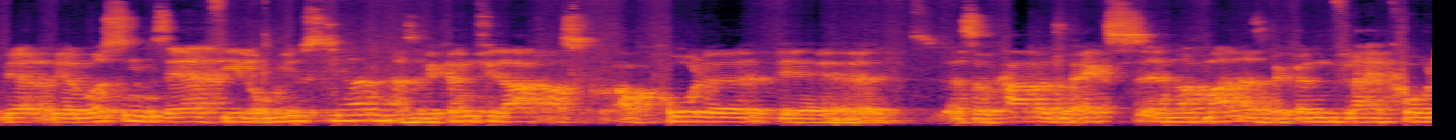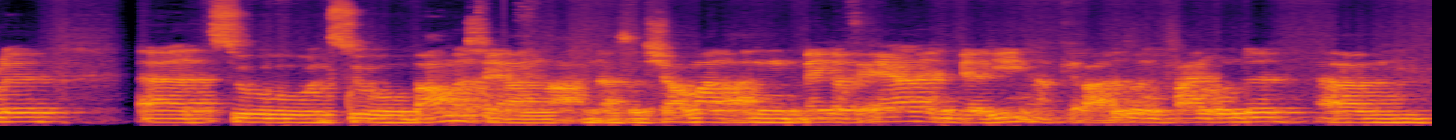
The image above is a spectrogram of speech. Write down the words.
wir, wir müssen sehr viel umjustieren. Also wir können vielleicht auch, auch Kohle, äh, also Carbon to X äh, nochmal, also wir können vielleicht Kohle äh, zu, zu Baumaterialien machen. Also schau mal an Made of Air in Berlin, hat gerade so eine kleine Runde ähm,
